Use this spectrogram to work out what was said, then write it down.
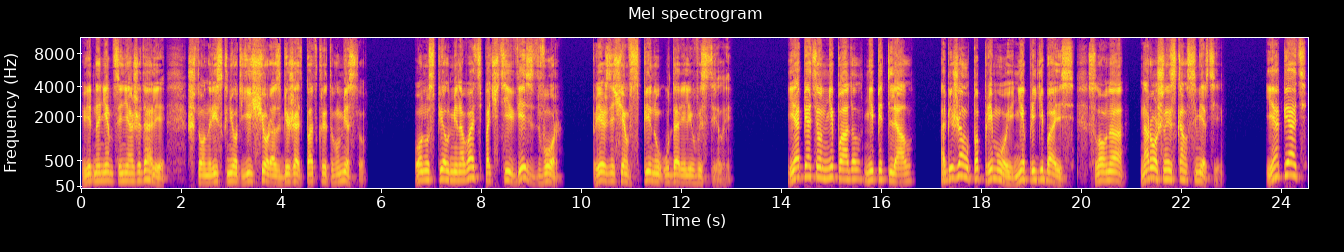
Видно, немцы не ожидали, что он рискнет еще раз бежать по открытому месту. Он успел миновать почти весь двор, прежде чем в спину ударили выстрелы. И опять он не падал, не петлял, а бежал по прямой, не пригибаясь, словно нарочно искал смерти. И опять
